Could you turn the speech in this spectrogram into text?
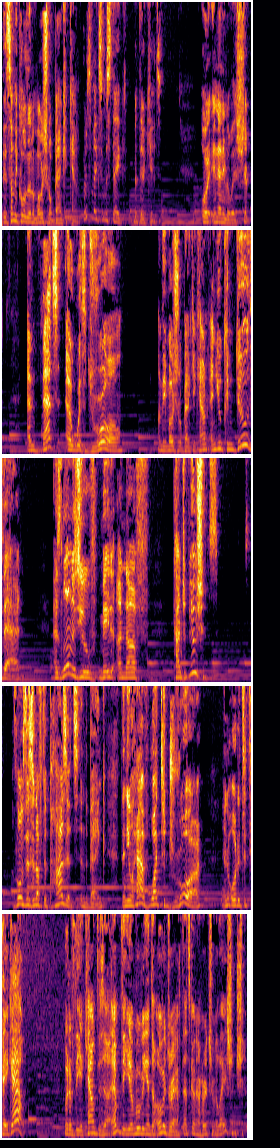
there's something called an emotional bank account. A person makes a mistake with their kids or in any relationship, and that's a withdrawal on the emotional bank account. And you can do that as long as you've made enough contributions. As long as there's enough deposits in the bank, then you have what to draw in order to take out. But if the account is empty, you're moving into overdraft, that's going to hurt your relationship.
